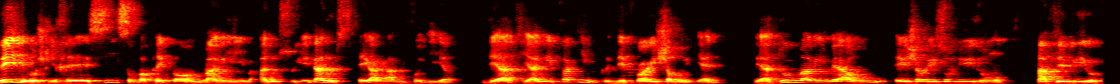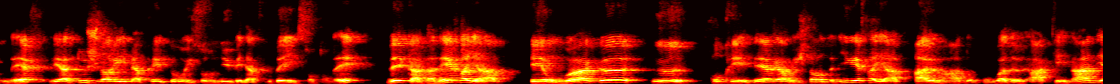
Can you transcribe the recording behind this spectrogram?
S'ils ne sont pas fréquents, Marim, Anus ou Yedanus. Et là, il faut dire, des et Prakim, que des fois les chameaux ils viennent, et à tout Marim et les chameaux ils sont venus, ils ont affaibli le couvert, et à tout Marim, après les taureaux ils sont venus, Benafloubé, ils sont tombés, Vekatane Chayab. Et on voit que le propriétaire, le on te dit les Chayab, Alma, donc on voit de là, Kevan, des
